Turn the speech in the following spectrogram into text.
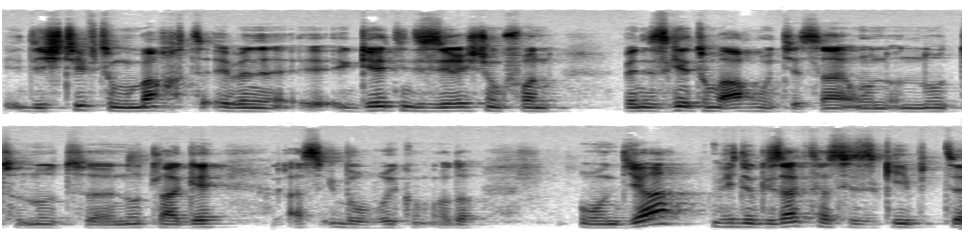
die Stiftung macht eben, geht in diese Richtung von, wenn es geht um Armut jetzt ne, und, Not, Not, Notlage als Überbrückung, oder? Und ja, wie du gesagt hast, es gibt, äh,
